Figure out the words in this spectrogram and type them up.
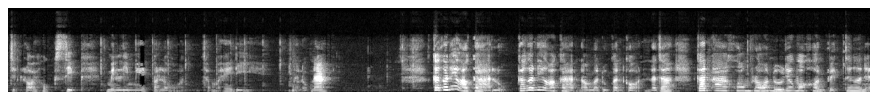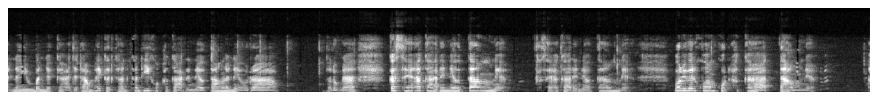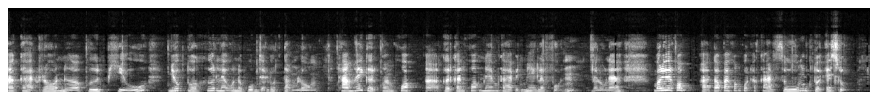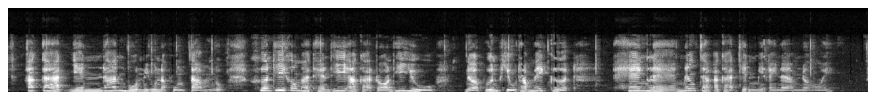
760มิลลิเมตรประหลอดจำไว้ให้ดีนะลูกนะ การเคลื่อนที่ของอากาศลูก การเคลื่อนที่ของอากาศเรามาดูกันก่อนนะจ๊ะ การพาความร้อนหรือเรียกว่าคอนเวกเตอร์เนี่ยในบรรยากาศจะทำให้เกิดการเคลื่อนที่ของอากาศในแนวตั้งและแนวราบนะลูกนะ กระแสอากาศในแนวตั้งเนี่ย กระแสอากาศในแนวตั้งเนี่ย บริเวณความกดอากาศต่ำเนี่ยอากาศร้อนเหนือพื้นผิว ยกตัวขึ้นและอุณหภูมิจะลดต่ำลงทำให้เกิดความควบเกิดการควบแนมกลายเป็นเมฆและฝนนะลูกนะบริเวณความต่อไปความกดอากาศสูงลูกตัว H ลูกอากาศเย็นด้านบนมีอุณหภูมิต่ำลูกเคลื่อนที่เข้ามาแทนที่อากาศร้อนที่อยู่ เหนือพื้นผิวทำให้เกิดแห้งแล้งเนื่องจากอากาศเย็นมีไอน้ำน้อย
